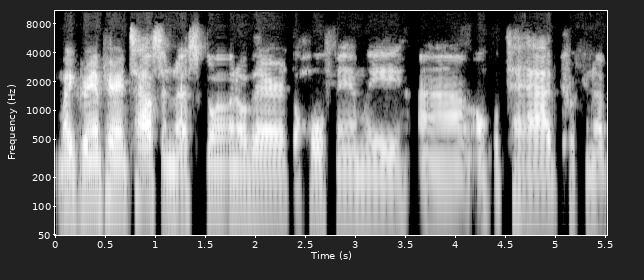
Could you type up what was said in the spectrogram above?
my grandparents' house and us going over there, the whole family, um, Uncle Tad cooking up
